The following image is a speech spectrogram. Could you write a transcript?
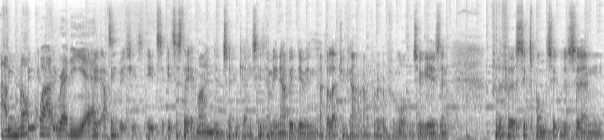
I'm think- not think- quite think- ready yet. I think, Rich, it's, it's it's a state of mind in certain cases. I mean, I've been doing I've electric car now for, for more than two years, and for the first six months, it was um,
